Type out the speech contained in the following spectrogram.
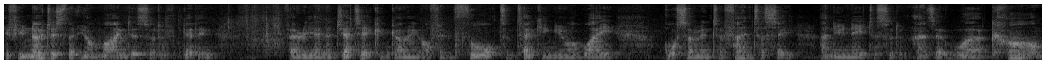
If you notice that your mind is sort of getting very energetic and going off in thought and taking you away also into fantasy and you need to sort of as it were calm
